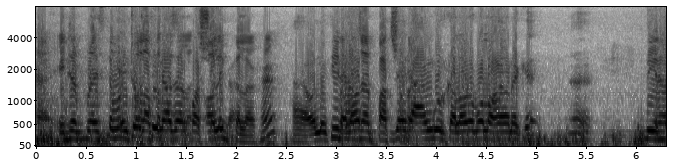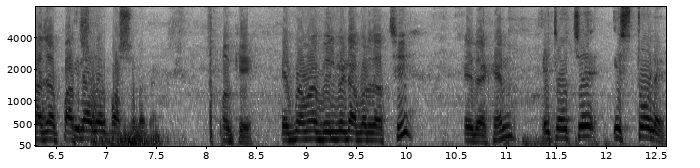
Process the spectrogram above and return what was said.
হ্যাঁ এটার প্রাইস কেমন? এটাও 3500 অলিভ কালার হ্যাঁ? হ্যাঁ অলিভ তিন হাজার পাঁচশো যেটা আঙ্গুর কালারও বলা হয় অনেকে। তিন হাজার তিন হাজার পাঁচশো টাকা। ওকে এরপর আমরা ভেলভেট আবার যাচ্ছি। এই দেখেন। এটা হচ্ছে স্টোনের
